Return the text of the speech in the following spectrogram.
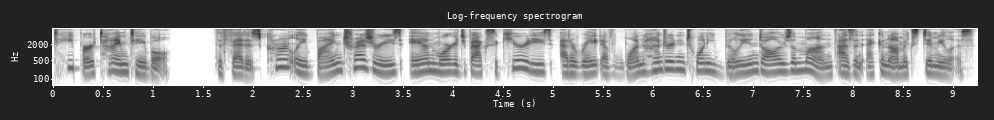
taper timetable. The Fed is currently buying treasuries and mortgage backed securities at a rate of $120 billion a month as an economic stimulus.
